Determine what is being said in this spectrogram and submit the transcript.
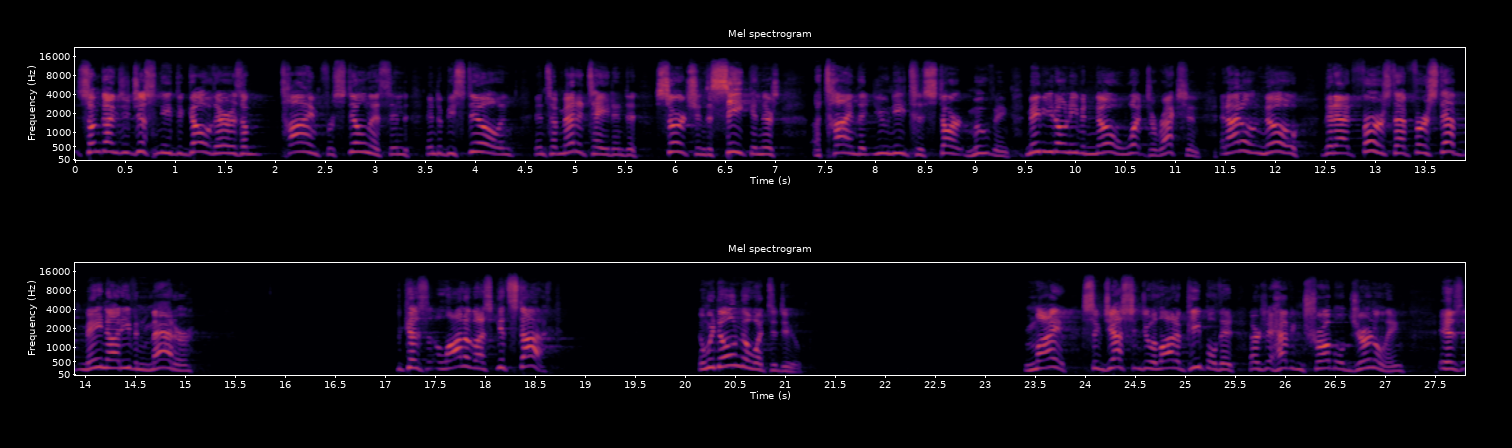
sometimes you just need to go. There is a time for stillness and, and to be still and, and to meditate and to search and to seek. And there's a time that you need to start moving. Maybe you don't even know what direction. And I don't know that at first, that first step may not even matter because a lot of us get stuck and we don't know what to do. My suggestion to a lot of people that are having trouble journaling is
